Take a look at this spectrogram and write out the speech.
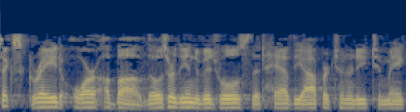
sixth grade or above. Those are the individuals that have the opportunity to make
